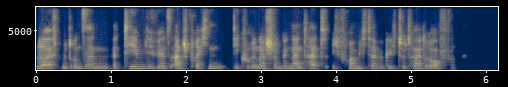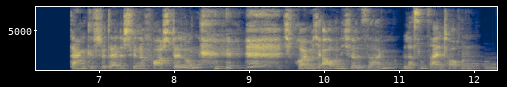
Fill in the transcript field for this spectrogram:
läuft mit unseren äh, Themen, die wir jetzt ansprechen, die Corinna schon genannt hat. Ich freue mich da wirklich total drauf. Danke für deine schöne Vorstellung. Ich freue mich auch und ich würde sagen, lass uns eintauchen.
